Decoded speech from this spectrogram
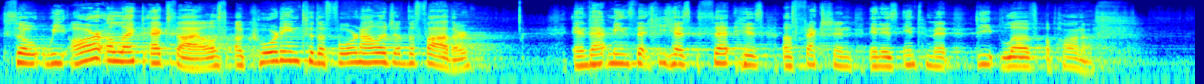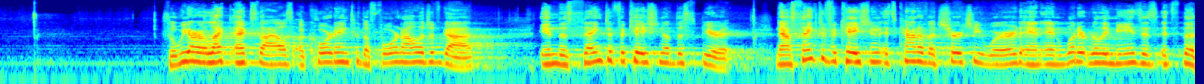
So we are elect exiles according to the foreknowledge of the Father, and that means that he has set his affection and his intimate deep love upon us. So we are elect exiles according to the foreknowledge of God in the sanctification of the Spirit now, sanctification, it's kind of a churchy word, and, and what it really means is it's the,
